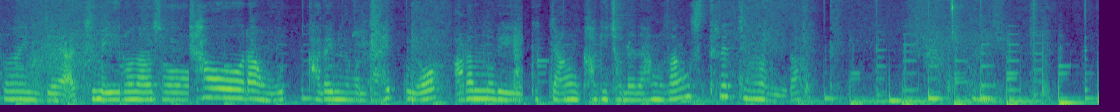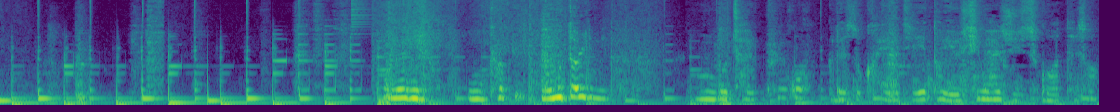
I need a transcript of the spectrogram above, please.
저는 이제 아침에 일어나서 샤워랑 옷 갈아입는 건 다 했고요. 아람놀이 극장 가기 전에는 항상 스트레칭을 합니다. 오늘이 인터뷰 너무 떨립니다. 몸도 잘 풀고 그래서 가야지 더 열심히 할 수 있을 것 같아서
